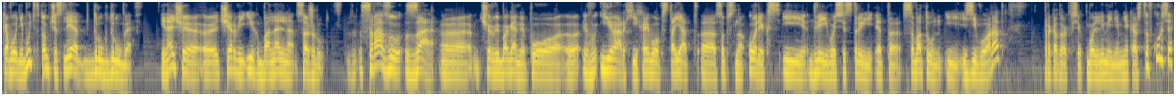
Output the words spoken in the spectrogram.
кого-нибудь, в том числе друг друга. Иначе э, черви их банально сожрут. Сразу за э, черви-богами по э, в иерархии хайвов стоят, э, собственно, Орикс и две его сестры, это Саватун и Зивуарат про которых все более-менее, мне кажется, в курсе.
